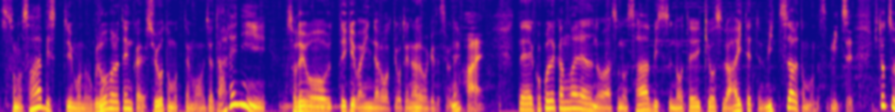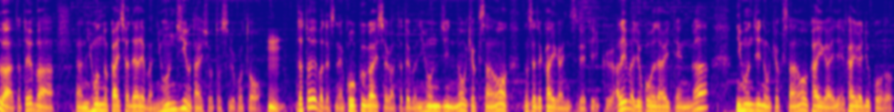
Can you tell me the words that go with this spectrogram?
そのサービスっていうものをグローバル展開しようと思ってもじゃあ誰にそれを売っていけばいいんだろうってことになるわけですよね。はい、でここで考えられるのはそのサービスの提供する相手っていうのは3つあると思うんです。3つ。1つは例えば日本の会社であれば日本人を対象とすること、うん、例えばですね航空会社が例えば日本人のお客さんを乗せて海外に連れていく。あるいは旅行代理店が日本人のお客さんを海外で海外旅行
